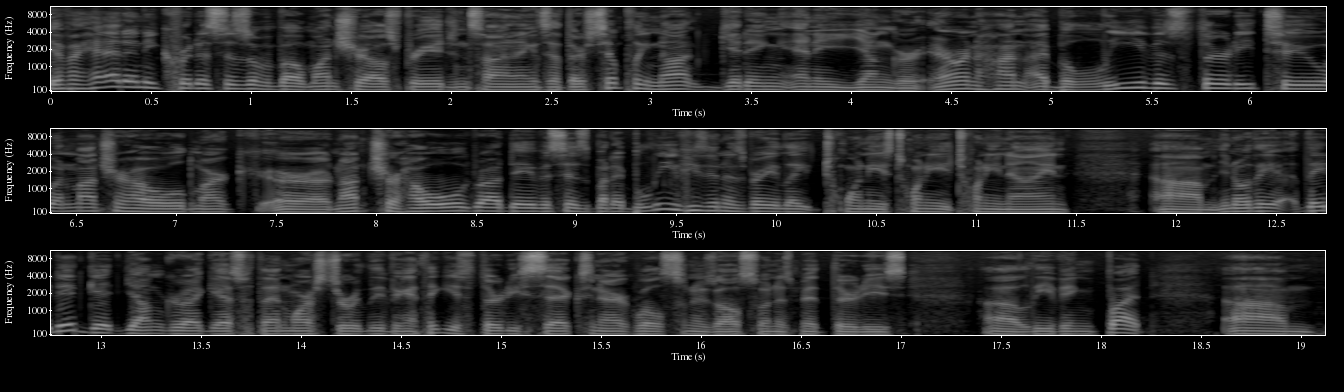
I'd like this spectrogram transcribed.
If I had any criticism about Montreal's free agent signings, that they're simply not getting any younger. Aaron Hunt, I believe, is 32. I'm not sure how old Mark, or uh, not sure how old Rod Davis is, but I believe he's in his very late 20s, 28, 29. Um, you know, they they did get younger, I guess, with Anwar Stewart leaving. I think he's 36, and Eric Wilson, who's also in his mid 30s, uh, leaving. But um,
